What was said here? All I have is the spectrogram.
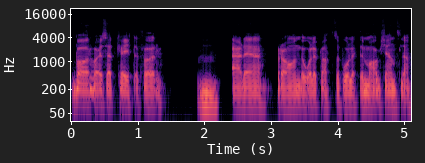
Var har jag sett Cater för? Mm. Är det bra en dålig plats och få lite magkänsla?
